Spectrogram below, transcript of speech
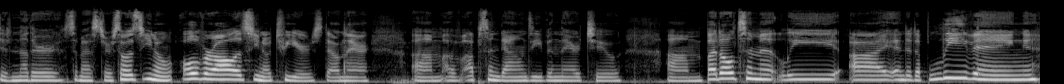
did another semester. So it's you know overall it's you know two years down there um, of ups and downs, even there too. Um, but ultimately, I ended up leaving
